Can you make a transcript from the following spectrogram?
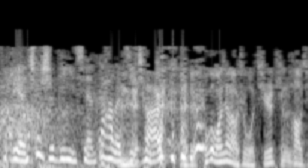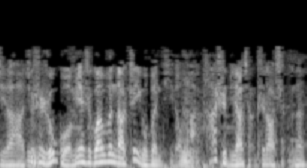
脸确实比以前大了几圈儿。哎，对。不过王健老师，我其实挺好奇的嗯哈，就是如果面试官问到这个问题的话，他是比较想知道什么呢？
